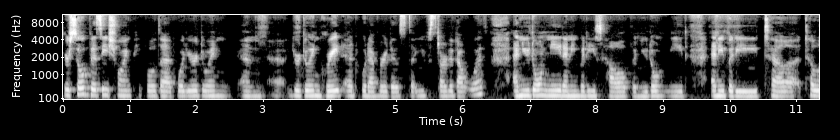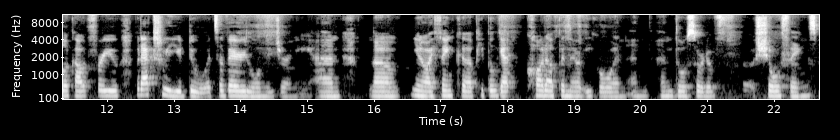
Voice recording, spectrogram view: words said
you're so busy showing people that what you're doing and uh, you're doing great at whatever it is that you've started out with and you don't need anybody's help and you don't need anybody to to look out for you but actually you do. It's a very lonely journey and um, you know i think uh, people get caught up in their ego and and and those sort of uh, show things.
